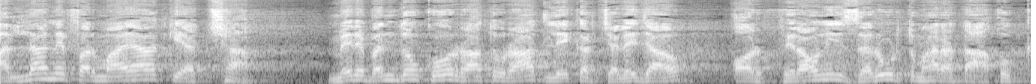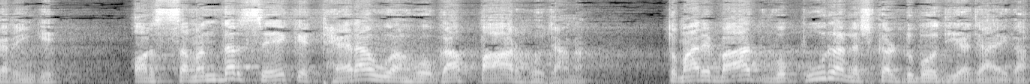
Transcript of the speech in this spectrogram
अल्लाह ने फरमाया कि अच्छा मेरे बंदों को रातों रात लेकर चले जाओ और फिरौनी ज़रूर तुम्हारा ताकुब करेंगे, और समंदर से के ठहरा हुआ होगा पार हो जाना। तुम्हारे बाद वो पूरा लश्कर डुबो दिया जाएगा।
